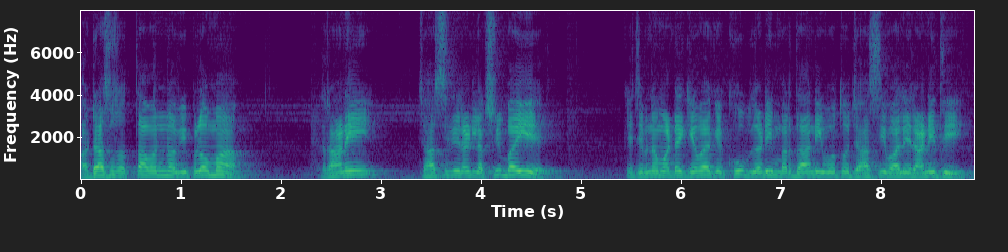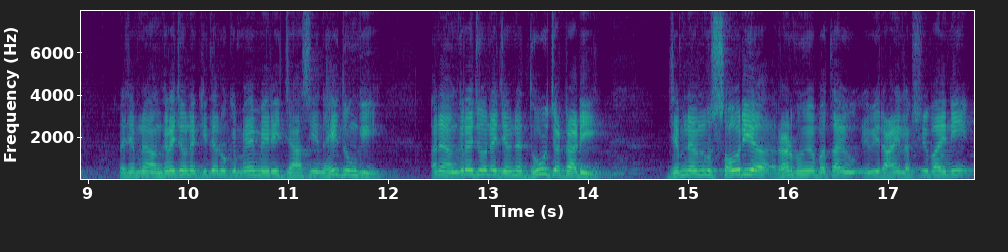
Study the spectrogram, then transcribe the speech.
અઢારસો સત્તાવનના વિપ્લવમાં રાણી ઝાંસીની રાણી લક્ષ્મીબાઈએ, કે જેમના માટે કહેવાય કે ખૂબ લડી મરદાની વો તો ઝાંસી વાલી રાણી થી અને જેમને અંગ્રેજોને કીધેલું કે મેં મેરી ઝાંસી નહીં દૂંગી અને અંગ્રેજોને જેમને ધૂળ ચટાડી, જેમને એમનું શૌર્ય રણભૂમિ બતાવ્યું એવી રાણી લક્ષ્મીબાઈની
